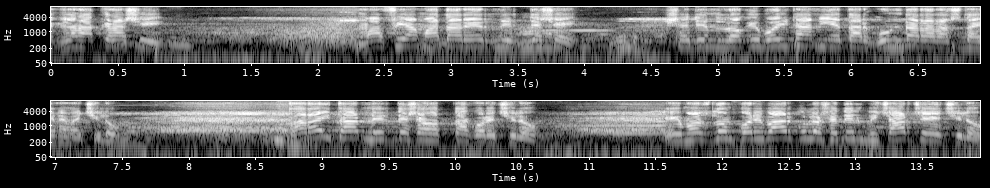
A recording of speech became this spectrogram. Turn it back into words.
একজন আক্রাসী মাফিয়া মাদারের নির্দেশে সেদিন লগি বইটা নিয়ে তার গুন্ডারা রাস্তায় নেমেছিল। তারাই তার নির্দেশে হত্যা করেছিল। এই মজলুম পরিবারগুলো সেদিন বিচার চেয়েছিল।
